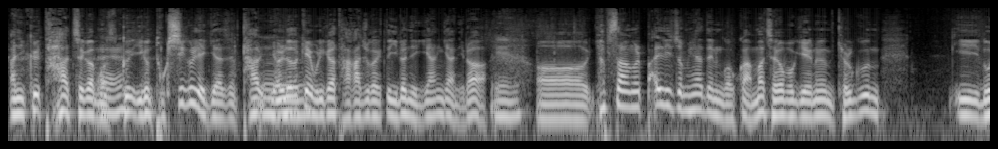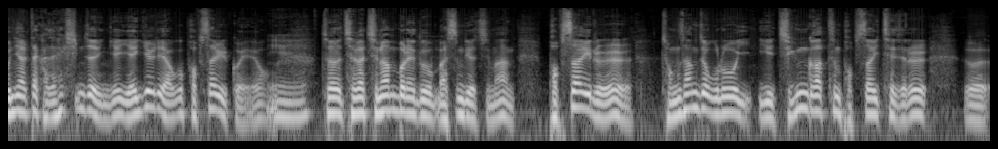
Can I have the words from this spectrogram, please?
아니 그 다 제가 뭐 네. 그 이건 독식을 얘기하죠. 다 음. 18개 우리가 다 가져가겠다 이런 얘기하는 게 아니라 네. 어 협상을 빨리 좀 해야 되는 거 같고 아마 제가 보기에는 결국은 이 논의할 때 가장 핵심적인 게 예결위하고 법사위일 거예요. 예. 저 제가 지난번에도 말씀드렸지만 법사위를 정상적으로 이 지금과 같은 법사위 체제를 그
